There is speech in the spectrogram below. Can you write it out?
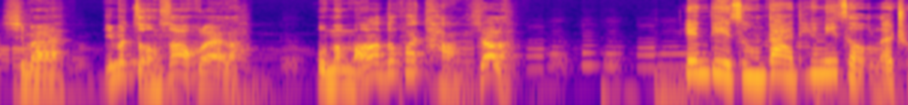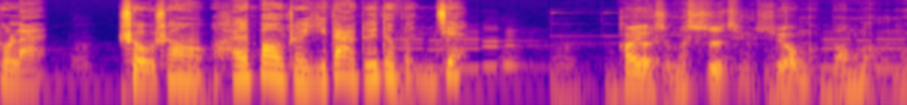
西门，你们总算回来了，我们忙得都快躺下了。天帝从大厅里走了出来，手上还抱着一大堆的文件。还有什么事情需要我们帮忙吗？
